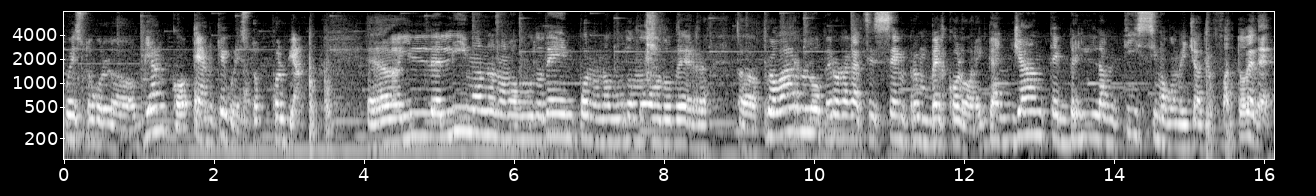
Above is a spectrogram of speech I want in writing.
questo col bianco e anche questo col bianco. Uh, il limon non ho avuto tempo, non ho avuto modo per uh, provarlo, però ragazzi è sempre un bel colore, gangiante, brillantissimo come già ti ho fatto vedere.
